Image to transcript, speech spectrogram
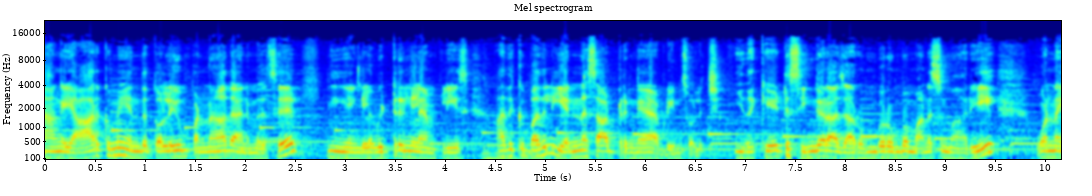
நாங்கள் யாருக்குமே எந்த தொல்லையும் பண்ணாத அனிமல்ஸு. நீங்கள் எங்களை விட்டுருங்களேன் ப்ளீஸ் அதுக்கு பதில் என்ன சாப்பிட்ருங்க அப்படின்னு சொல்லிச்சு. இதை கேட்டு சிங்கராஜா ரொம்ப ரொம்ப மனசு மாறி உன்னை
